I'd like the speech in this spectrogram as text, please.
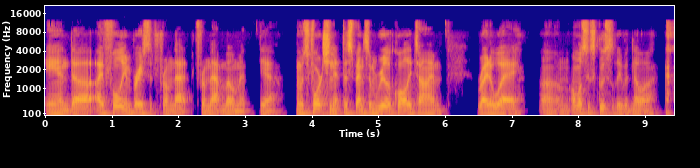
and uh, i fully embraced it from that from that moment yeah i was fortunate to spend some real quality time right away um, almost exclusively with noah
